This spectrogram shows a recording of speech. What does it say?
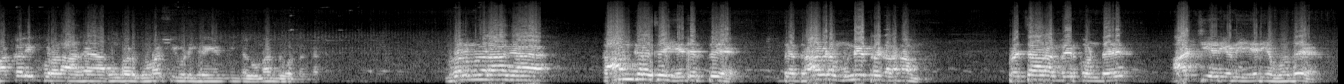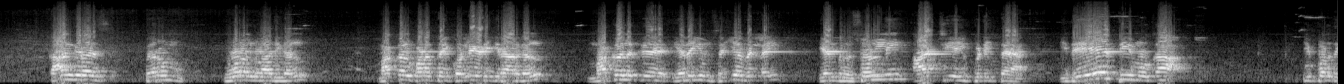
மக்களின் குரலாக உங்களுக்கு உணர்த்தி விடுகிறேன். நீங்கள் உணர்ந்து கொள்ளுங்கள். முதல் முதலாக காங்கிரஸை எதிர்த்து இந்த திராவிட முன்னேற்ற கழகம் பிரச்சாரம் மேற்கொண்டு ஆட்சி ஏரியணை ஏறிய போது காங்கிரஸ் பெரும் ஊழல்வாதிகள் மக்கள் பணத்தை கொள்ளையடிக்கிறார்கள். மக்களுக்கு எதையும் செய்யவில்லை. என்று சொல்லி ஆட்சியை பிடித்த இதே திமுக இப்பொழுது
